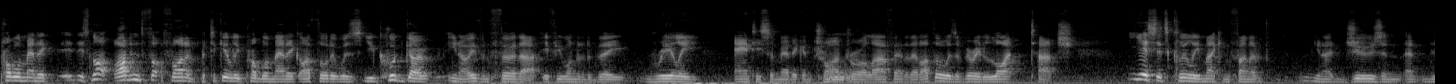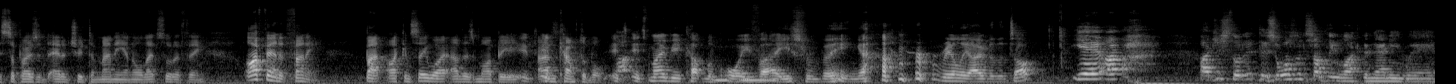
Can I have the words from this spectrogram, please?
problematic. It's not. I didn't th- find it particularly problematic. I thought it was. You could go, you know, even further if you wanted to be really anti-Semitic and try and hmm. draw a laugh out of that. I thought it was a very light touch. Yes, it's clearly making fun of, you know, Jews and, and this supposed attitude to money and all that sort of thing. I found it funny, but I can see why others might be It- it's- uncomfortable. It's, it's maybe a couple of oy veys from being um, really over the top. Yeah, I, I just thought it, this wasn't something like the nanny where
